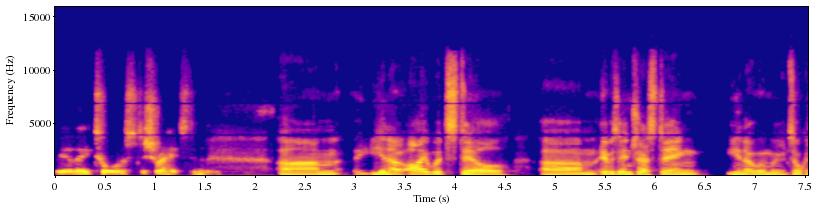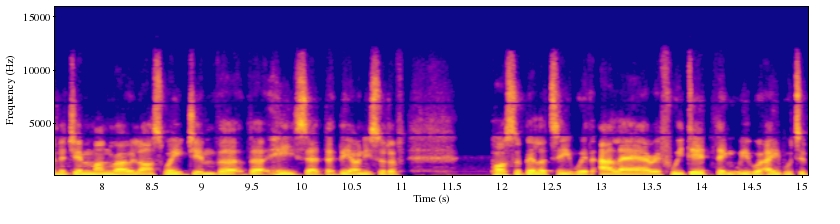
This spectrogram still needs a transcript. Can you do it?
yeah, they tore us to shreds, didn't they? Um, you know, I would still. Um, it was interesting, you know, when we were talking to Jim Munro last week, Jim, that that he said that the only sort of possibility with Haller, if we did think we were able to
